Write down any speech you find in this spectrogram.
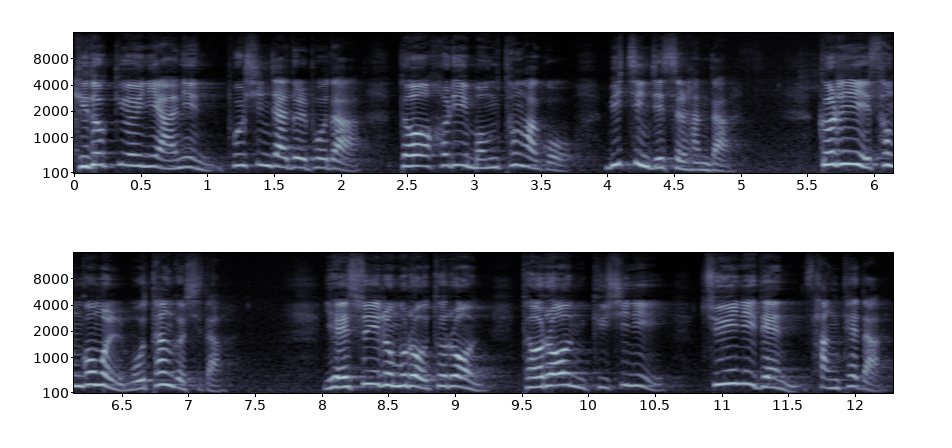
기독교인이 아닌 불신자들보다 더 허리멍텅하고 미친 짓을 한다. 그러니 성공을 못한 것이다. 예수 이름으로 들어온 더러운 귀신이 주인이 된 상태다.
